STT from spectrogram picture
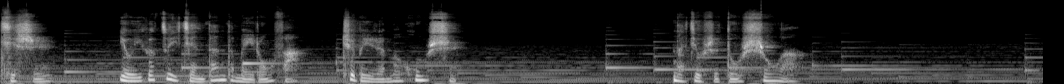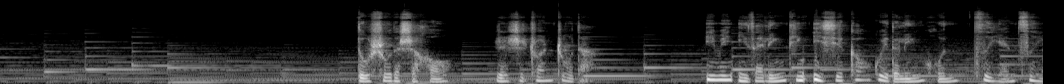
其实，有一个最简单的美容法，却被人们忽视，那就是读书啊。读书的时候，人是专注的，因为你在聆听一些高贵的灵魂自言自语，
